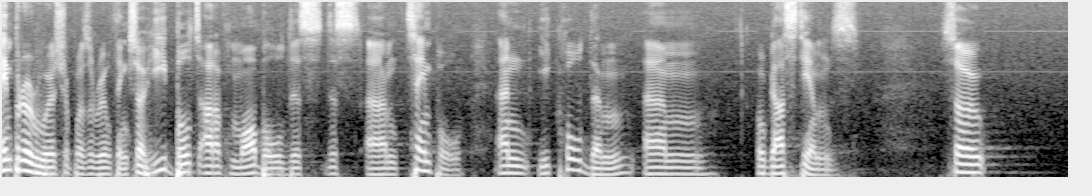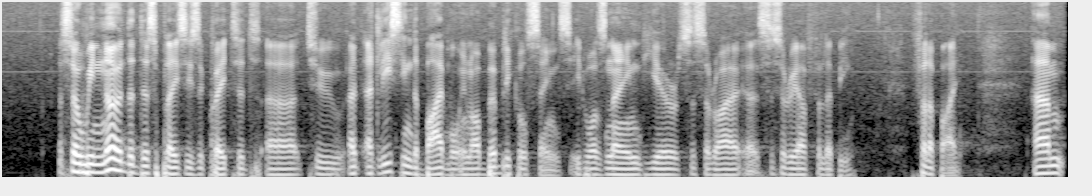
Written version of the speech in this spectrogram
emperor worship was a real thing. So he built out of marble this, this um, temple and he called them um, Augusteums. So, so we know that this place is equated uh, to, at, at, least in the Bible, in our biblical sense, it was named here Caesarea, uh, Caesarea Philippi. Philippi. Um,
